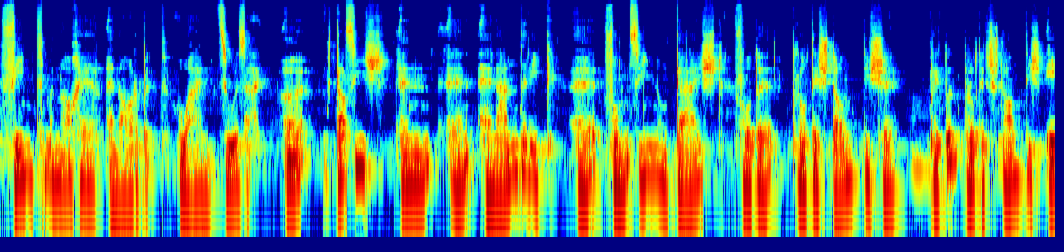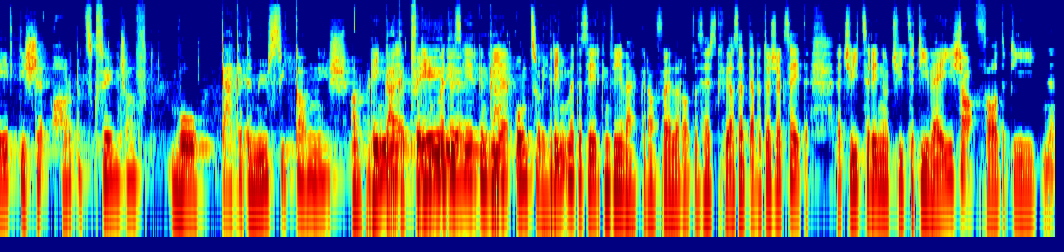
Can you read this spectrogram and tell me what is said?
findet man nachher eine Arbeit, die einem zusagt. Äh, Das ist ein, ein, eine Änderung äh, vom Sinn und Geist der protestantischen protestantisch-ethischen Arbeitsgesellschaft, wo gegen den Müßiggang ist, Aber bringt man, gegen die bringt man das Ferien, irgendwie, gegen- und so weiter. bringt man das irgendwie weg, Raphael Roth? Das hast du das Gefühl. Also, eben, du hast ja gesagt, die Schweizerinnen und Schweizer, die wollen arbeiten, oder? Die, äh,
